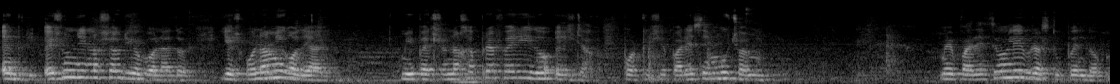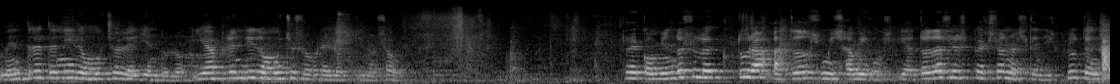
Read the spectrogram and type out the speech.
Henry es un dinosaurio volador y es buen amigo de Annie. Mi personaje preferido es Jack, porque se parece mucho a mí. Me parece un libro estupendo. Me he entretenido mucho leyéndolo y he aprendido mucho sobre los dinosaurios. Recomiendo su lectura a todos mis amigos y a todas las personas que disfruten con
